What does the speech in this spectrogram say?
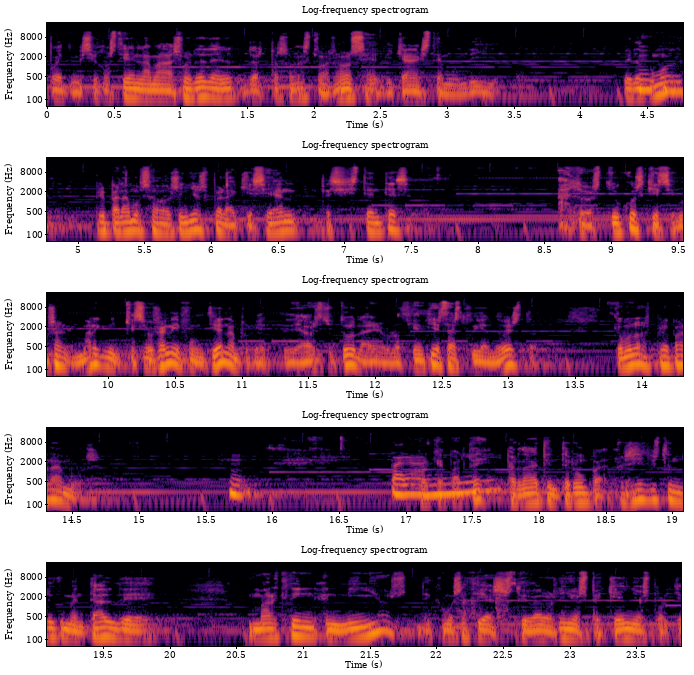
pues mis hijos tienen la mala suerte de dos personas que más o menos se dedican a este mundillo. Pero ¿cómo preparamos a los niños para que sean resistentes a los trucos que se usan en marketing, que se usan y funcionan, porque ya dicho tú, la neurociencia está estudiando esto. ¿Cómo los preparamos? Hmm. Para porque aparte, perdona que te interrumpa, no sé si has visto un documental de marketing en niños, de cómo se hacía estudiar a los niños pequeños, porque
